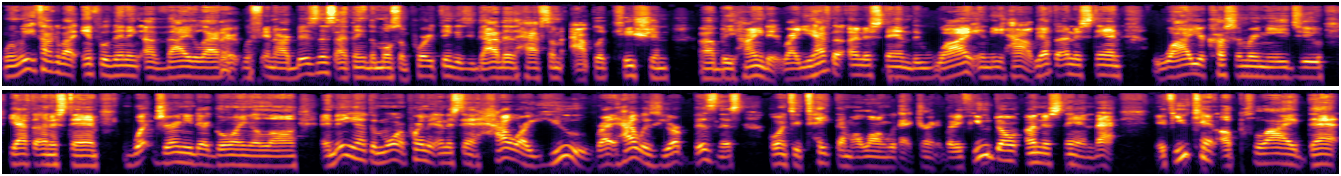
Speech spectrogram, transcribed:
when we talk about implementing a value ladder within our business, I think the most important thing is you got to have some application uh, behind it, right? You have to understand the why and the how. You have to understand why your customer needs you. You have to understand what journey they're going along, and then you have to more importantly understand how are you, right? How is your business going to take them along with that journey? But if you don't understand that, if you can't apply that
